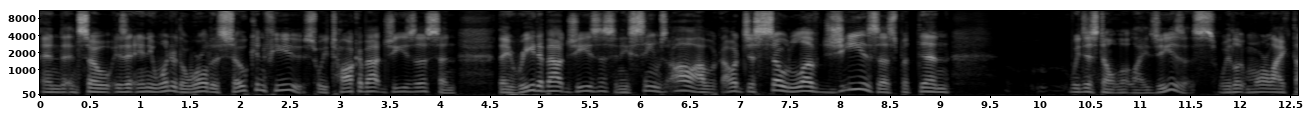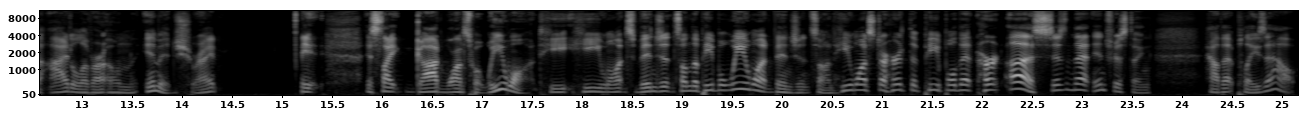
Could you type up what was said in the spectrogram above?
And and so is it any wonder the world is so confused? We talk about Jesus and they read about Jesus and he seems, oh, I would I would just so love Jesus, but then we just don't look like Jesus. We look more like the idol of our own image, right? It, it's like God wants what we want. He he wants vengeance on the people we want vengeance on. He wants to hurt the people that hurt us. Isn't that interesting how that plays out?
